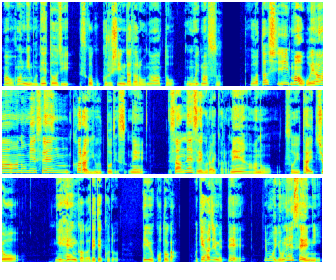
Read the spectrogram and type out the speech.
まあ本人もね、当時すごく苦しんだだろうなと思います。私、まあ親の目線から言うとですね、3年生ぐらいからね、あの、そういう体調に変化が出てくるっていうことが起き始めて、でもう4年生に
